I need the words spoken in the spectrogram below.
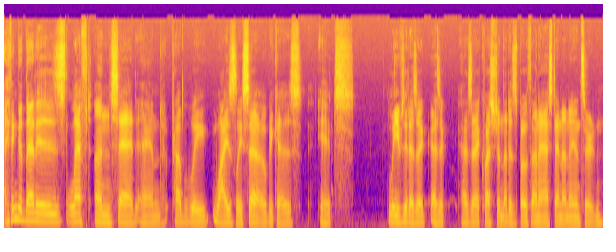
I think that that is left unsaid and probably wisely so because it leaves it as a as a as a question that is both unasked and unanswered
